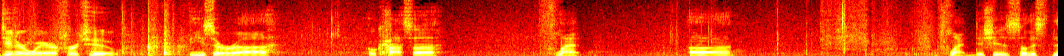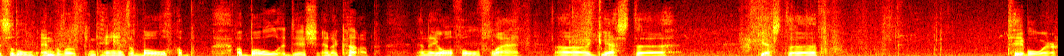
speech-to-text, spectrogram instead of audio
Dinnerware for two. These are uh, Okasa flat uh, flat dishes. So this this little envelope contains a bowl, a bowl, a dish, and a cup, and they all fold flat. Uh, guest uh, guest uh, tableware.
